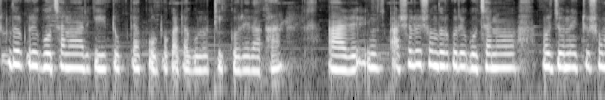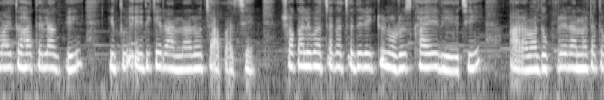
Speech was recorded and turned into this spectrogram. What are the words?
সুন্দর করে গোছানো আর কি টুকটাক কোটো কাটাগুলো ঠিক করে রাখা। আর আসলে সুন্দর করে গোছানো ওর জন্য একটু সময় তো হাতে লাগবেই, কিন্তু এদিকে রান্নারও চাপ আছে। সকালে বাচ্চা কাচ্চাদের একটু নুডলস খাইয়ে দিয়েছি, আর আমার দুপুরে রান্নাটা তো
